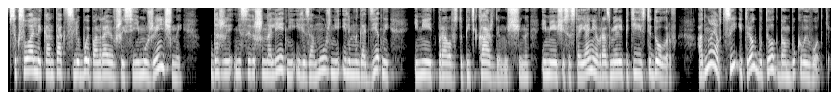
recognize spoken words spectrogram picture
в сексуальный контакт с любой понравившейся ему женщиной, даже несовершеннолетней или замужней или многодетной, имеет право вступить каждый мужчина, имеющий состояние в размере 50 долларов, одной овцы и трех бутылок бамбуковой водки.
